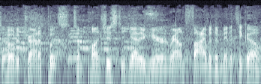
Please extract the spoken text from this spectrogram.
Sahota trying to put some punches together here in round five with a minute to go.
